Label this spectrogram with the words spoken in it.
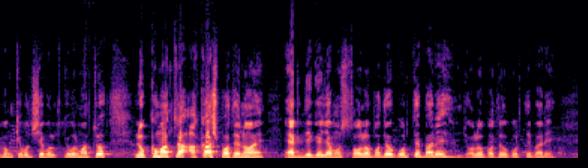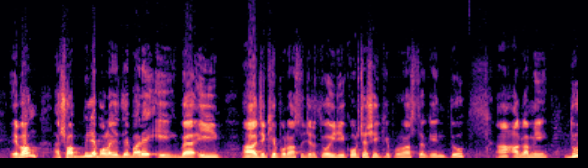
এবং কেবল সেবল কেবলমাত্র লক্ষ্যমাত্রা আকাশপথে নয়, একদিকে যেমন স্থলপথেও করতে পারে, জলপথেও করতে পারে এবং সব মিলে বলা যেতে পারে এই এই যে ক্ষেপণাস্ত্র যেটা তৈরি করছে সেই ক্ষেপণাস্ত্র কিন্তু আগামী দু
